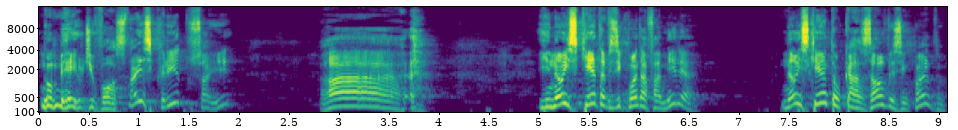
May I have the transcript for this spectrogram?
no meio de vós. Está escrito isso aí. Ah, e não esquenta de vez em quando a família? Não esquenta o casal de vez em quando?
